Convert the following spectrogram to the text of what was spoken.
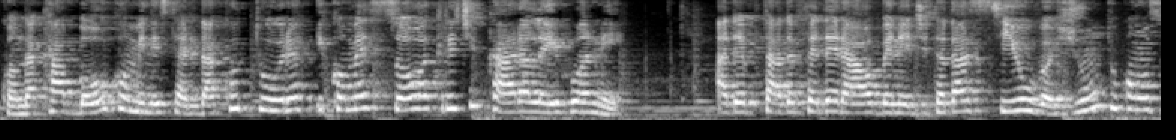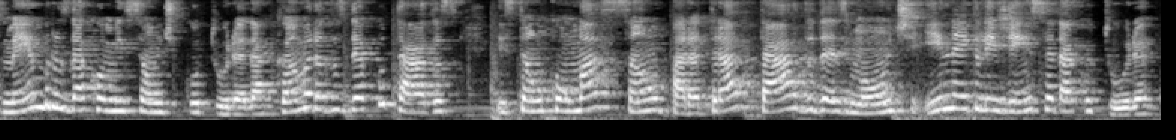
quando acabou com o Ministério da Cultura e começou a criticar a Lei Rouanet. A deputada federal Benedita da Silva, junto com os membros da Comissão de Cultura da Câmara dos Deputados, estão com uma ação para tratar do desmonte e negligência da cultura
